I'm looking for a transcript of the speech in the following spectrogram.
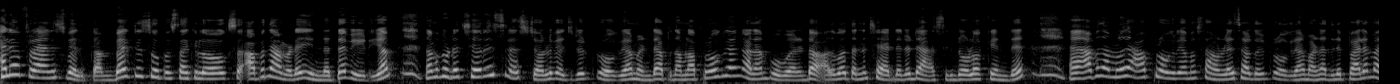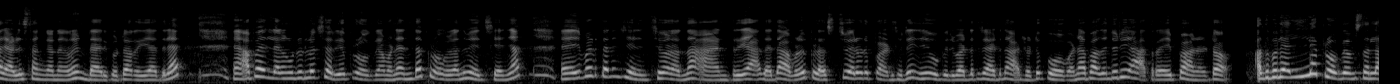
Hello friends welcome back to super star clocks അപ്പോൾ നമ്മുടെ ഇന്നത്തെ വീഡിയോ നമുക്കിവിടെ ചെറിയസ് റെസ്റ്റോറന്റിൽ വെച്ചിട്ടൊരു പ്രോഗ്രാം ഉണ്ട്. അപ്പോൾ നമ്മൾ ആ പ്രോഗ്രാം കാണാൻ പോവുകയാണ് കേട്ടോ അതുപോലെ തന്നെ ചേട്ടന്റെ ഡാൻസിങ് ഡോളൊക്കെ ഉണ്ട്. അപ്പോൾ നമ്മൾ ആ പ്രോഗ്രാം സൗണ്ട്ലെസ് ആയിട്ടുള്ള ഒരു പ്രോഗ്രാമാണ് അതിൽ പല മലയാളി സംഘടനകൾ ഉണ്ടായിരിക്കട്ടോ അറിയാതിൽ അപ്പോൾ എല്ലാവരും കൂടിയുള്ള ചെറിയ പ്രോഗ്രാമാണ് എന്താ പ്രോഗ്രാം എന്ന് വെച്ച് കഴിഞ്ഞാൽ ഇവിടെ തന്നെ ജനിച്ച് വളർന്ന ആൻഡ്രിയ അതായത് അവൾ പ്ലസ് ടു വരെ ഇവിടെ പഠിച്ചിട്ട് ഇനി ഉപരിപഠനത്തിനായിട്ട് നാട്ടിലോട്ട് പോവുകയാണ് അപ്പോൾ അതിന്റെ ഒരു യാത്രയപ്പാണ് കേട്ടോ അതുപോലെ എല്ലാ പ്രോഗ്രാംസും നല്ല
